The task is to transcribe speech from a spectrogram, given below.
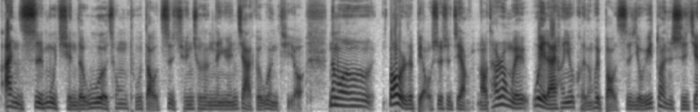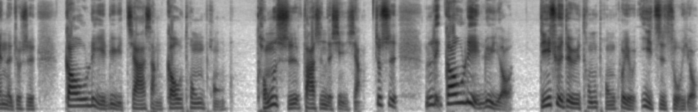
暗示目前的乌俄冲突导致全球的能源价格问题哦。那么鲍尔的表示是这样，然后他认为未来很有可能会保持有一段时间的，就是高利率加上高通膨同时发生的现象，就是高利率哦。的确，对于通膨会有抑制作用，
